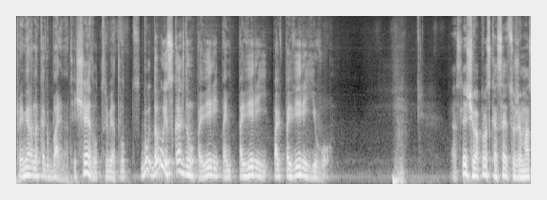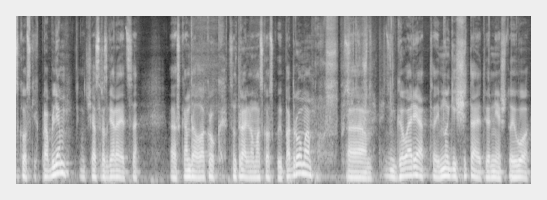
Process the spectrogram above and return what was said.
примерно как барин отвечает. Вот, ребят, вот да будет с каждому по вере, по, по, вере, по, по вере его. Следующий вопрос касается уже московских проблем. Сейчас разгорается Э, скандал вокруг центрального московского ипподрома. Господи, э, говорят, и многие считают, вернее, что его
